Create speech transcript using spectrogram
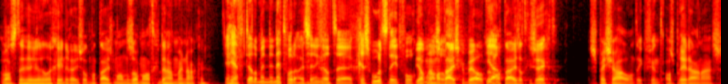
was het heel genereus wat Matthijs Manders allemaal had gedaan bij Nakken. Ja, jij vertelde me net voor de uitzending dat eh, Chris Woerts deed Die voorkomen. had met alsof- Matthijs gebeld en Ja. Matthijs had gezegd, speciaal, want ik vind als Bredana's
